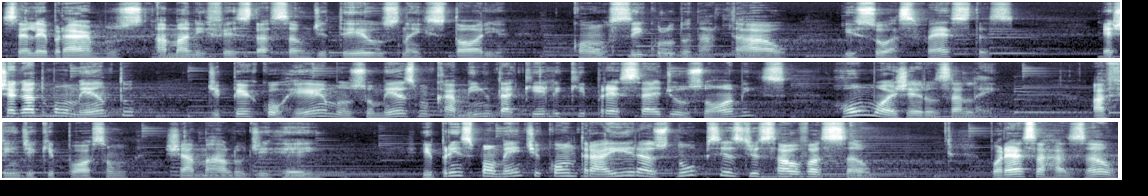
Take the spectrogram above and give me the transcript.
celebrarmos a manifestação de Deus na história com o ciclo do Natal e suas festas, é chegado o momento de percorrermos o mesmo caminho daquele que precede os homens rumo a Jerusalém, a fim de que possam chamá-lo de Rei e principalmente contrair as núpcias de salvação. Por essa razão,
